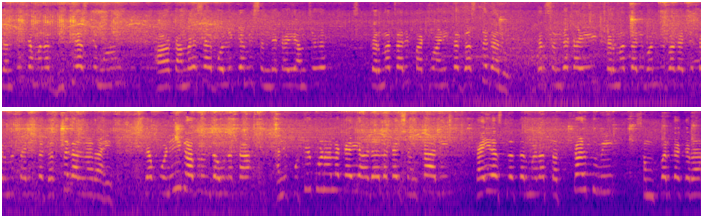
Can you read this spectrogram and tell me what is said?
जनतेच्या मनात भीती असते म्हणून कांबळे साहेब बोलले की आम्ही संध्याकाळी आमचे कर्मचारी पाठवू आणि इथं गस्त घालू. तर संध्याकाळी कर्मचारी वन विभागाचे कर्मचारी इथं गस्त घालणार आहे त्या कोणीही घाबरून जाऊ नका. आणि कुठे कोणाला काही आढळलं काही शंका आली काही असलं तर मला तत्काळ तुम्ही संपर्क करा.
